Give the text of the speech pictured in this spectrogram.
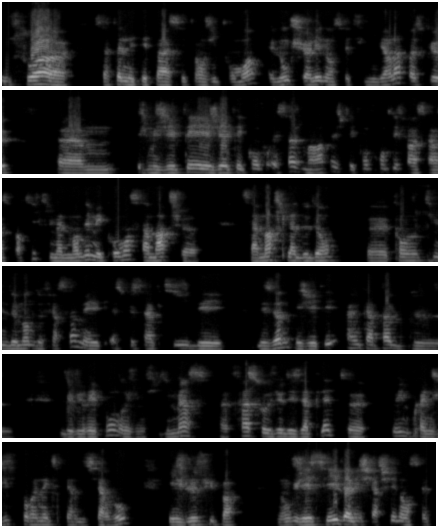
ou soit certaines n'étaient pas assez tangibles pour moi. Et donc, je suis allé dans cet univers-là parce que euh, j'ai été, confronté, ça, je me rappelle, j'étais confronté face à un sportif qui m'a demandé, mais comment ça marche, ça marche là-dedans euh, quand tu me demandes de faire ça, mais est-ce que ça active des, des zones Et j'ai été incapable de, lui répondre. Et je me suis dit, mince, face aux yeux des athlètes, eux, ils me prennent juste pour un expert du cerveau et je le suis pas. Donc, j'ai essayé d'aller chercher dans cette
